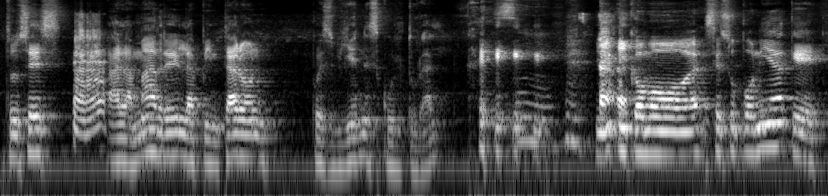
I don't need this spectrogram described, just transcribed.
Entonces a la madre la pintaron pues bien escultural. y, como se suponía que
